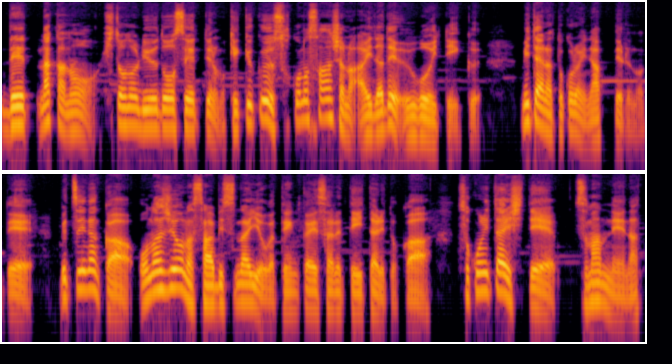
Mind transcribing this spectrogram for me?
で、中の人の流動性っていうのも結局そこの3社の間で動いていくみたいなところになってるので、別になんか同じようなサービス内容が展開されていたりとか、そこに対してつまんねえなっ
